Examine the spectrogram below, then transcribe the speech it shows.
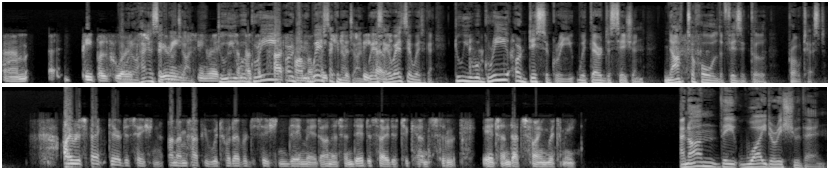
um, uh, people who No, are no, hang a second, now, John. Do you agree, or on wait a second, now, John? Wait a second, wait a second, wait a second. Do you agree or disagree with their decision not to hold the physical protest? I respect their decision, and I'm happy with whatever decision they made on it, and they decided to cancel it, and that's fine with me. And on the wider issue, then,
